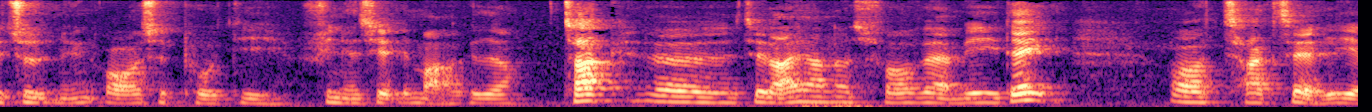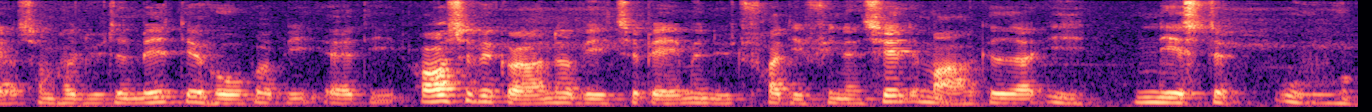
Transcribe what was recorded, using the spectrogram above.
betydning også på de finansielle markeder. Tak øh, til dig, Anders, for at være med i dag, og tak til alle jer, som har lyttet med. Det håber vi, at I også vil gøre, når vi er tilbage med nyt fra de finansielle markeder i næste uge.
